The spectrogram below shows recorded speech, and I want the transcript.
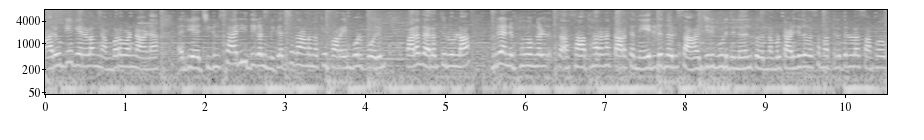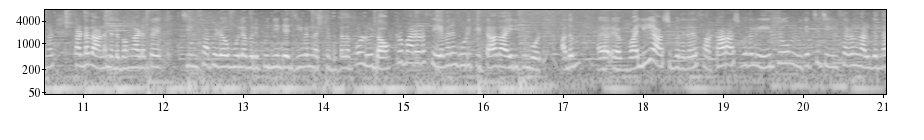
ആരോഗ്യ കേരളം നമ്പർ വൺ ആണ്. ചികിത്സാ രീതികൾ മികച്ചതാണെന്നൊക്കെ പറയുമ്പോൾ പോലും പലതരത്തിലുള്ള ദുരനുഭവങ്ങൾ സാധാരണക്കാർക്ക് നേരിടുന്ന ഒരു സാഹചര്യം കൂടി നിലനിൽക്കുന്നു നമ്മൾ കഴിഞ്ഞ ദിവസം അത്തരത്തിലുള്ള സംഭവങ്ങൾ കണ്ടതാണ്. നെടുമ്പങ്ങാടൊക്കെ ചികിത്സാ പിഴവ് മൂലം ഒരു കുഞ്ഞിന്റെ ജീവൻ നഷ്ടപ്പെട്ടത്. അപ്പോൾ ഡോക്ടർമാരുടെ സേവനം കൂടി കിട്ടാതായിരിക്കുമ്പോൾ അതും വലിയ ആശുപത്രി അതായത് സർക്കാർ ആശുപത്രിയിൽ ഏറ്റവും മികച്ച ചികിത്സകൾ നൽകുന്ന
